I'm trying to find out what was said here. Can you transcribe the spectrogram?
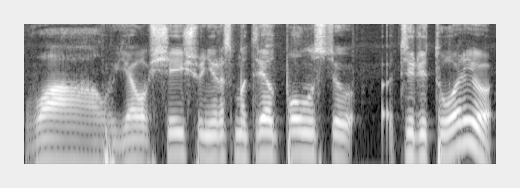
Вау, я вообще еще не рассмотрел полностью территорию.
